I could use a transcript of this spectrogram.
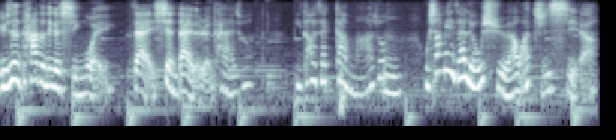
于是她的那个行为，在现代的人看来说，你到底在干嘛？他说。嗯。我下面一直在流血啊，我要止血啊，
